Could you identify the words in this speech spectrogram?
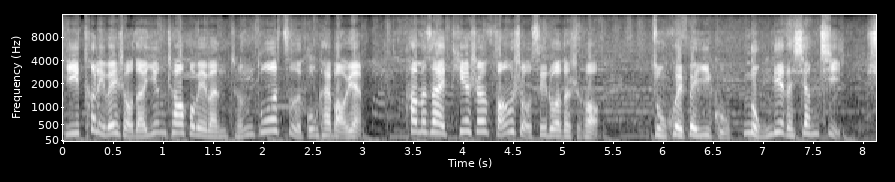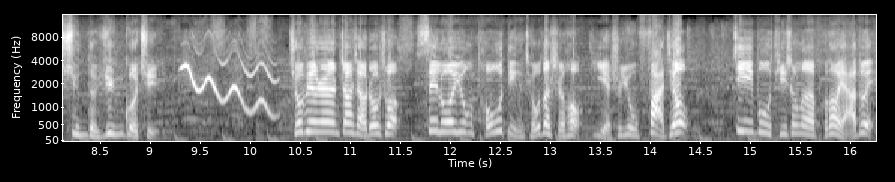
以特里为首的英超后卫们曾多次公开抱怨，他们在贴身防守 C 罗的时候，总会被一股浓烈的香气熏得晕过去。球评人张小舟说：“C 罗用头顶球的时候，也是用发胶。”进一步提升了葡萄牙队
